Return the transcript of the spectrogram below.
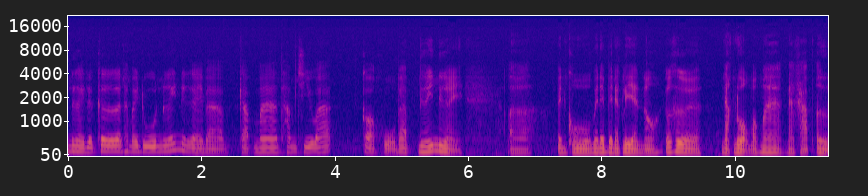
เหนื่อยเหลือเกินทำไมดูเหนื่อยเหนื่อยแบบ กลับมาทำชีวะ กอกหูแบบเหนื่อยเหนื่อยเออเป็นครูไม่ได้เป็นนักเรียนเนาะก็คือหนักหน่วงมากๆนะครับ เออ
